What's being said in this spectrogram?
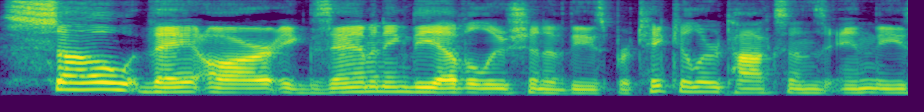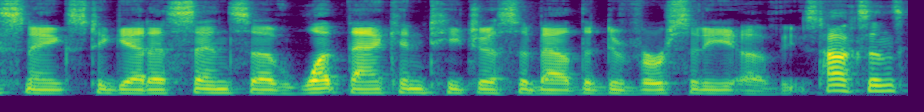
So they are examining the evolution of these particular toxins in these snakes to get a sense of what that can teach us about the diversity of these toxins.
